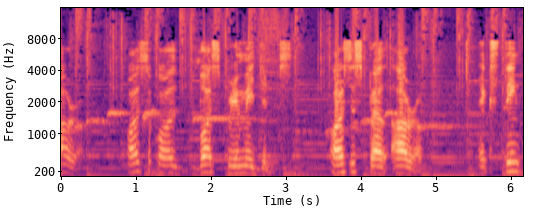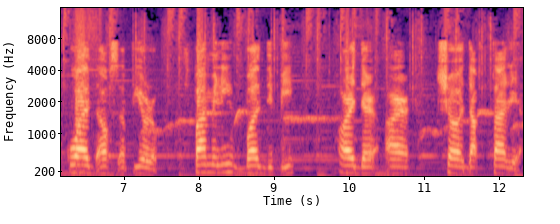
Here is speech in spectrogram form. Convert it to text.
auroch, also called Bos primigenus, also spelled auroch, extinct wild ox of Europe, family Bovidae, order Artiodactyla,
